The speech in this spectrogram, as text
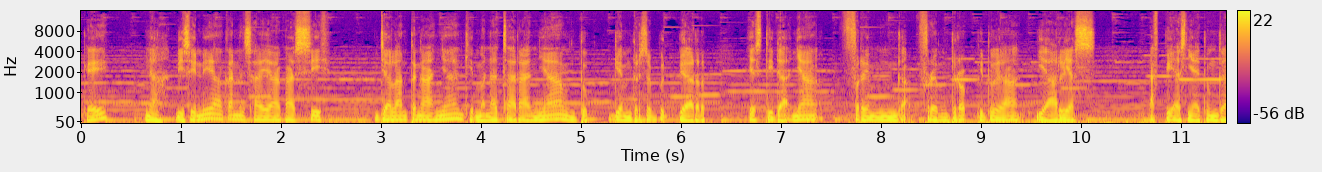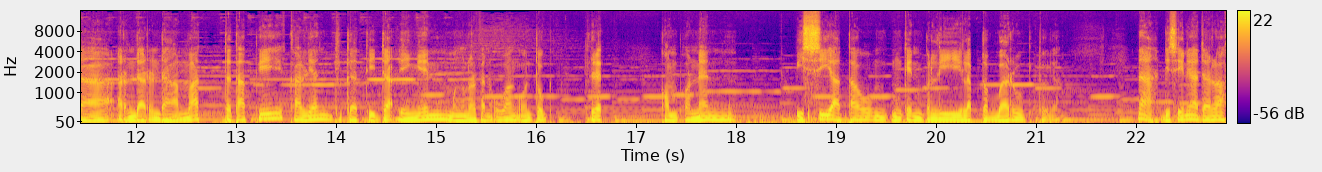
Oke nah di sini akan saya kasih jalan tengahnya gimana caranya untuk game tersebut biar ya setidaknya frame nggak frame drop gitu ya ya alias FPS nya itu nggak rendah-rendah amat. Tetapi kalian juga tidak ingin mengeluarkan uang untuk upgrade komponen PC atau mungkin beli laptop baru gitu ya. Nah, di sini adalah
